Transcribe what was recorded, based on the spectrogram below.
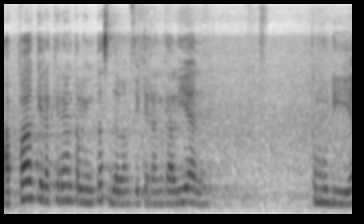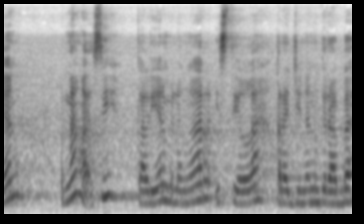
Apa kira-kira yang terlintas dalam pikiran kalian? Kemudian, pernah nggak sih kalian mendengar istilah kerajinan gerabah?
